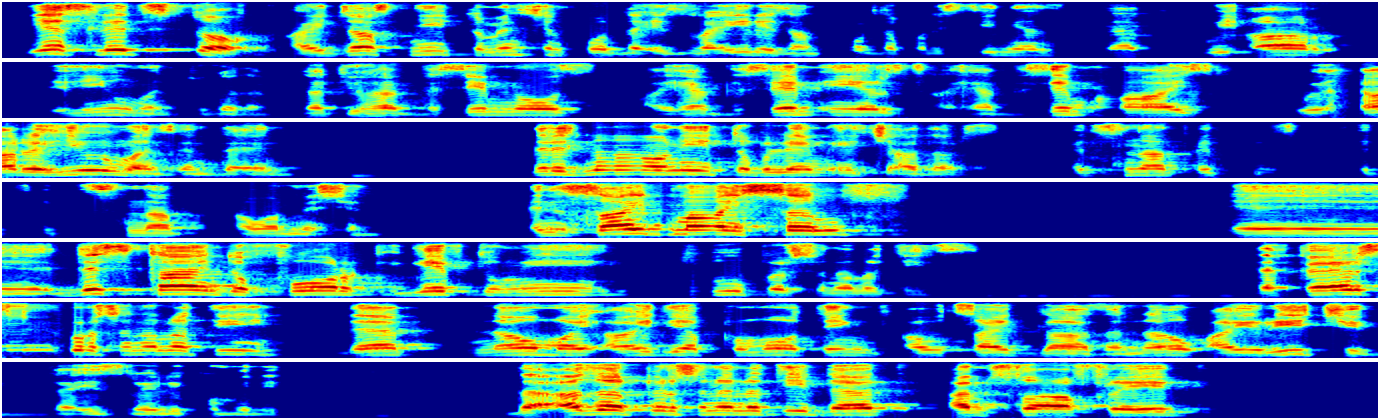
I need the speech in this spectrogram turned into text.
Yes let's talk. I just need to mention for the israelis and for the palestinians that we are human together that you have the same nose i have the same ears i have the same eyes. We are humans in the end. There is no need to blame each other it's not it's, it's, it's not our mission. Inside myself uh, this kind of work gave to me two personalities. The first personality that now my idea promoting outside Gaza. Now I reached the Israeli community. The other personality that I'm so afraid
